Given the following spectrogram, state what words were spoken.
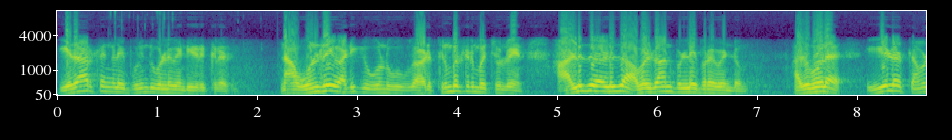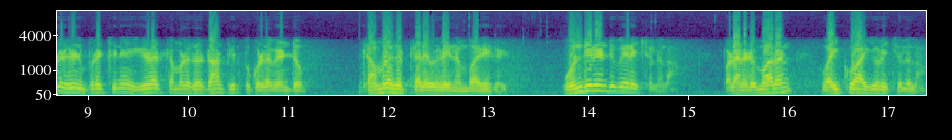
யதார்த்தங்களை புரிந்து கொள்ள வேண்டியிருக்கிறது. நான் ஒன்றை அடிக்க அடு- திரும்ப திரும்ப சொல்வேன். அழுது அழுது அவள்தான் பிள்ளை பெற வேண்டும். அதுபோல ஈழத் தமிழர்களின் பிரச்சனையை ஈழத் தமிழர்கள் தான் தீர்த்து கொள்ள வேண்டும். தமிழக தலைவர்களை நம்பாதீர்கள். ஒன்றிரண்டு பேரை சொல்லலாம். பல நெடுமாறன் வைகோ ஆகியோரை சொல்லலாம்.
